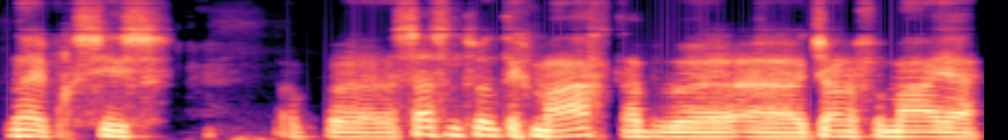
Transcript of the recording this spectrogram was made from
nee, precies. Op eh, 26 maart hebben we eh, Jennifer Maya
